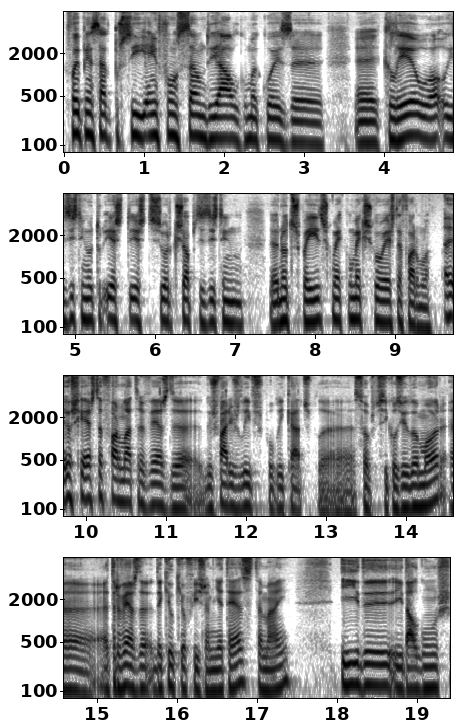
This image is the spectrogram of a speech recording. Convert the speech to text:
foi pensado por si em função de alguma coisa uh, que leu? Ou existem outro, este, estes workshops existem uh, noutros países? Como é, como é que chegou a esta fórmula? Eh, eu cheguei a esta fórmula através de, dos vários livros publicados pela, sobre psicologia do amor, uh, através de, daquilo que eu fiz na minha tese também. E de, e de alguns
